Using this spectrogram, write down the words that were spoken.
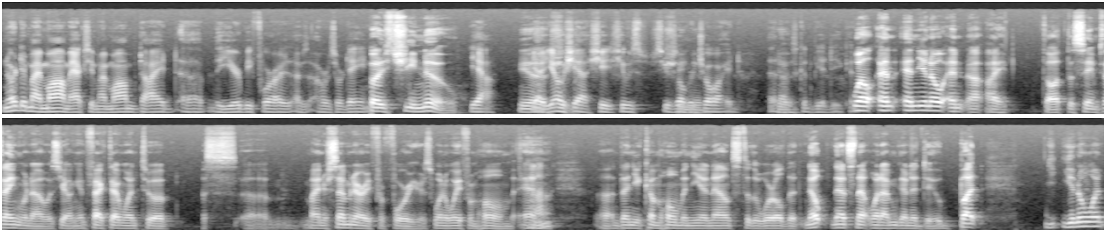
Nor did my mom. Actually, my mom died uh, the year before I, I, was, I was ordained. But she knew. yeah, Yeah, yeah, oh she- yeah. She she was she was she knew. overjoyed that I was going to be a deacon. Well, and and you know, and uh, I thought the same thing when I was young. In fact, I went to a um, minor seminary for four years, went away from home, and Uh-huh. uh, then you come home and you announce to the world that nope, that's not what I'm going to do. But y- you know what?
